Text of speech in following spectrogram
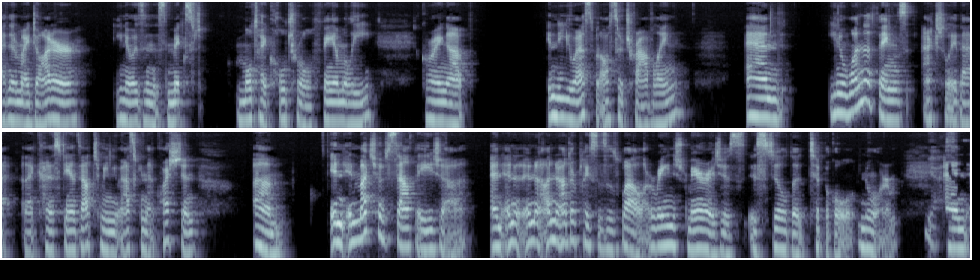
and then my daughter, you know, is in this mixed multicultural family, growing up in the US, but also traveling. And, you know, one of the things actually that, that kind of stands out to me in you asking that question, um, in, in much of South Asia and, and, and in other places as well, arranged marriage is, is still the typical norm. Yes. And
